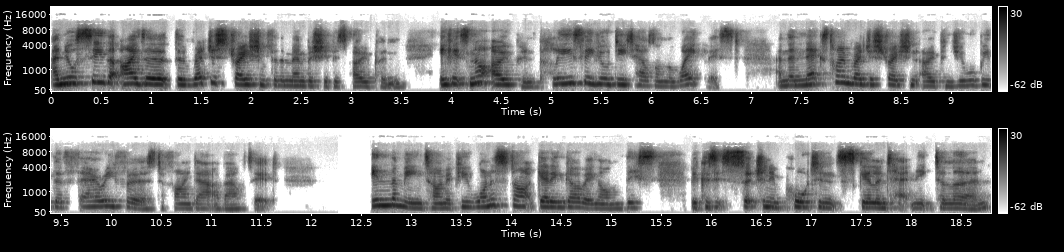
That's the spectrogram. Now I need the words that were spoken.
and you'll see that either the registration for the membership is open. If it's not open please leave your details on the wait list and the next time registration opens you will be the very first to find out about it in the meantime, if you want to start getting going on this, because it's such an important skill and technique to learn,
